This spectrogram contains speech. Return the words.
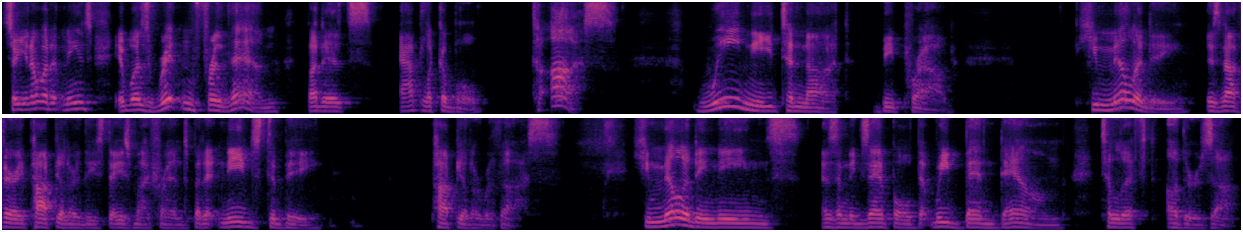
So you know what it means? It was written for them, but it's applicable to us. We need to not be proud. Humility is not very popular these days, my friends, but it needs to be popular with us. Humility means as an example, that we bend down to lift others up,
